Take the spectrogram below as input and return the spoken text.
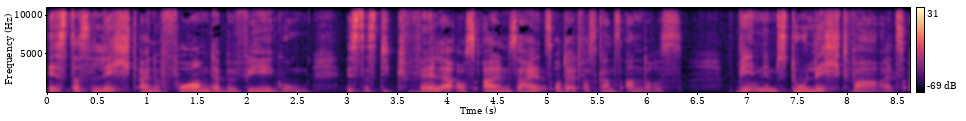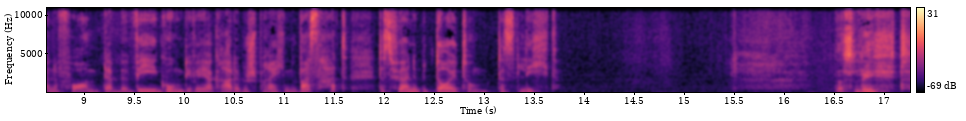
Ist das Licht eine Form der Bewegung? Ist es die Quelle aus allen Seins oder etwas ganz anderes? Wie nimmst du Licht wahr als eine Form der Bewegung, die wir ja gerade besprechen? Was hat das für eine Bedeutung, das Licht? Das Licht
